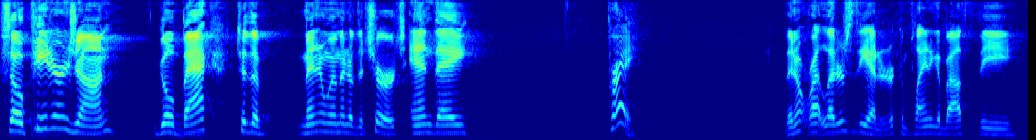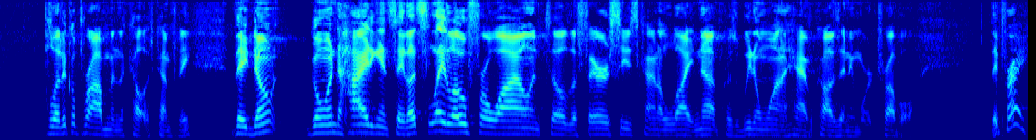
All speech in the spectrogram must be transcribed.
So Peter and John go back to the men and women of the church and they pray. They don't write letters to the editor complaining about the political problem in the college company. They don't go into hiding and say, let's lay low for a while until the Pharisees kind of lighten up because we don't want to have cause any more trouble. They pray.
